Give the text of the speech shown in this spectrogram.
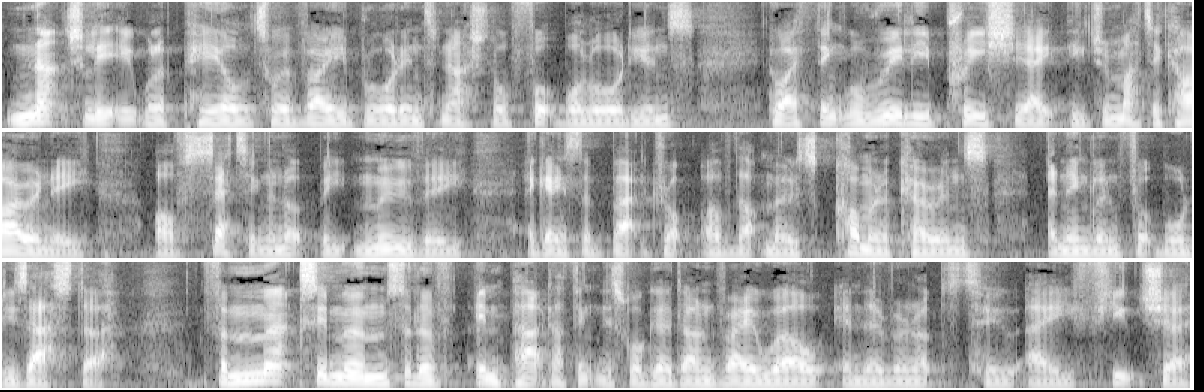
Naturally, it will appeal to a very broad international football audience who I think will really appreciate the dramatic irony of setting an upbeat movie against the backdrop of that most common occurrence, an England football disaster. For maximum sort of impact, I think this will go down very well in the run up to a future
